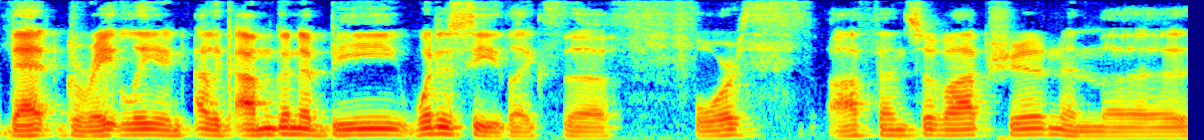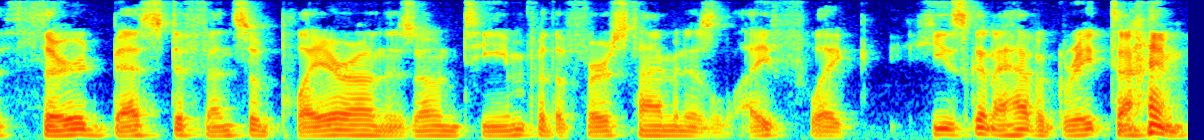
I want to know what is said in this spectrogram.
that greatly and like I'm gonna be what is he like the fourth offensive option and the third best defensive player on his own team for the first time in his life? Like he's gonna have a great time.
